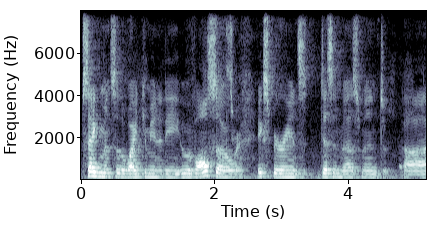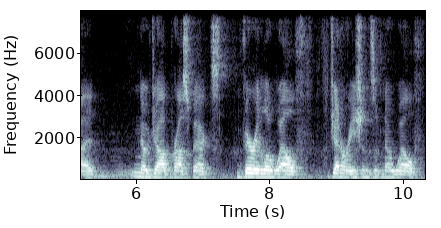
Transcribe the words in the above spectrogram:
segments of the white community who have also right. experienced disinvestment, uh, no job prospects, very low wealth, generations of no wealth,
